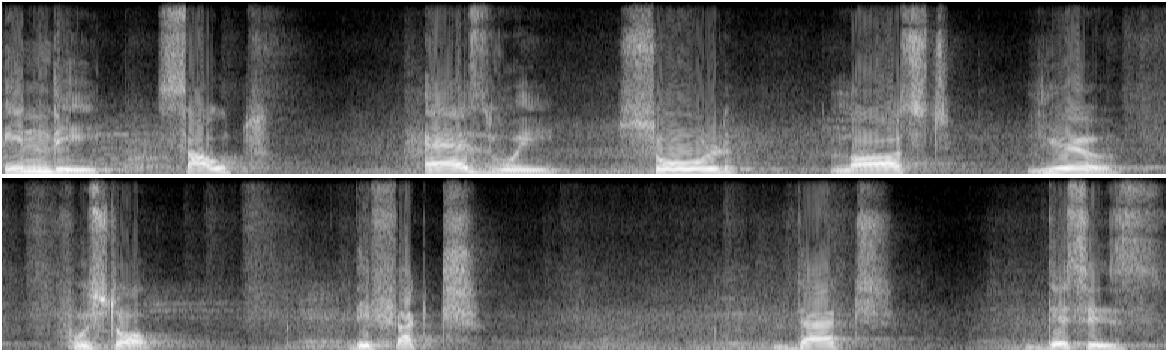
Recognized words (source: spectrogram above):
in the south as we sold last year full stop. The fact that this is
